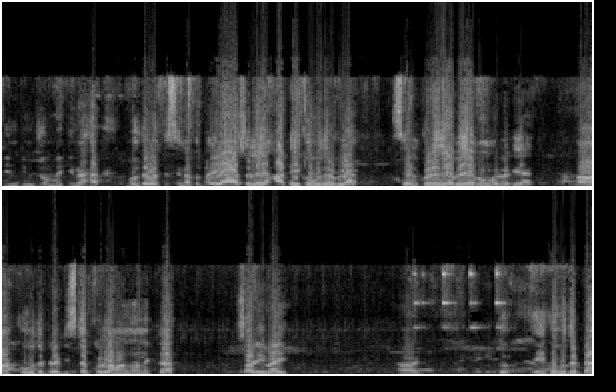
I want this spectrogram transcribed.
ডিম টিম জমবে কিনা বলতে পারতেছি না। তো ভাইয়া আসলে হাটেই কবুতরগুলা সেল করে যাবে এবং হলো আহ, কবুতরটা ডিস্টার্ব করলাম আমি অনেকটা সরি ভাই। তো এই কবুতরটা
